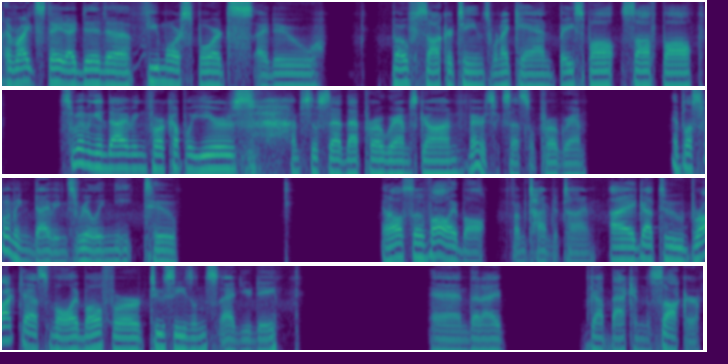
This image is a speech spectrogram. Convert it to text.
at Wright State, I did a few more sports. I do both soccer teams when I can baseball, softball, swimming and diving for a couple years. I'm still sad that program's gone. Very successful program. And plus, swimming and diving's really neat too. And also volleyball from time to time. I got to broadcast volleyball for two seasons at UD. And then I got back into soccer.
